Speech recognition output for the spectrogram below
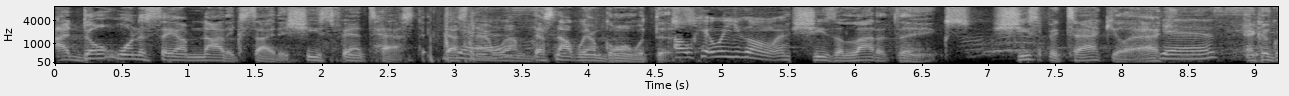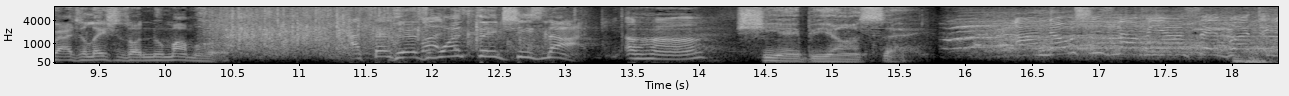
I don't want to say I'm not excited. She's fantastic. That's not where I'm. That's not where I'm going with this. Okay, where you going? She's a lot of things. She's spectacular, actually. Yes. And congratulations on new mamahood. I sense There's but- one thing she's not. Uh huh. She ain't Beyonce. I know she's not Beyonce, but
